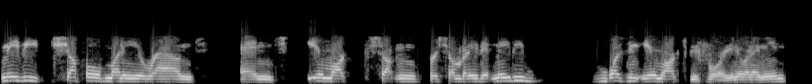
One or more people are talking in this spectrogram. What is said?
maybe shuffle money around and earmark something for somebody that maybe wasn't earmarked before. You know what I mean?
